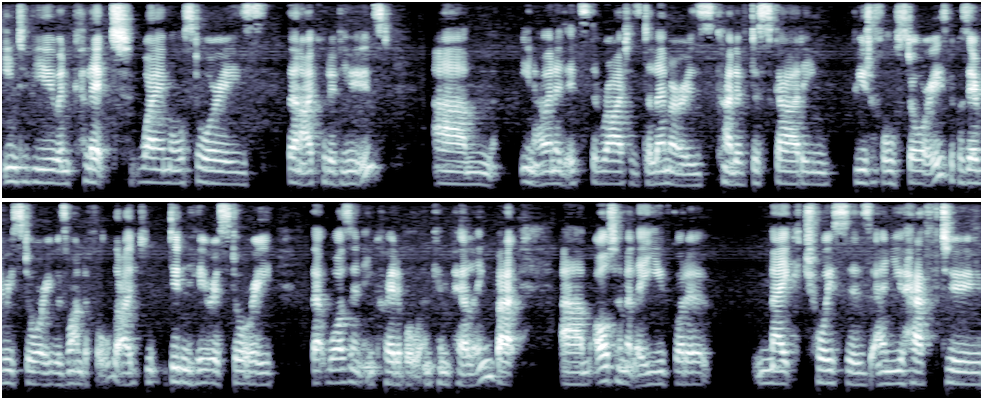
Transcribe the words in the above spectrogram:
interview and collect way more stories than I could have used. Um, you know, and it, it's the writer's dilemma is kind of discarding beautiful stories because every story was wonderful. I didn't hear a story that wasn't incredible and compelling, but um, ultimately you've got to make choices and you have to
